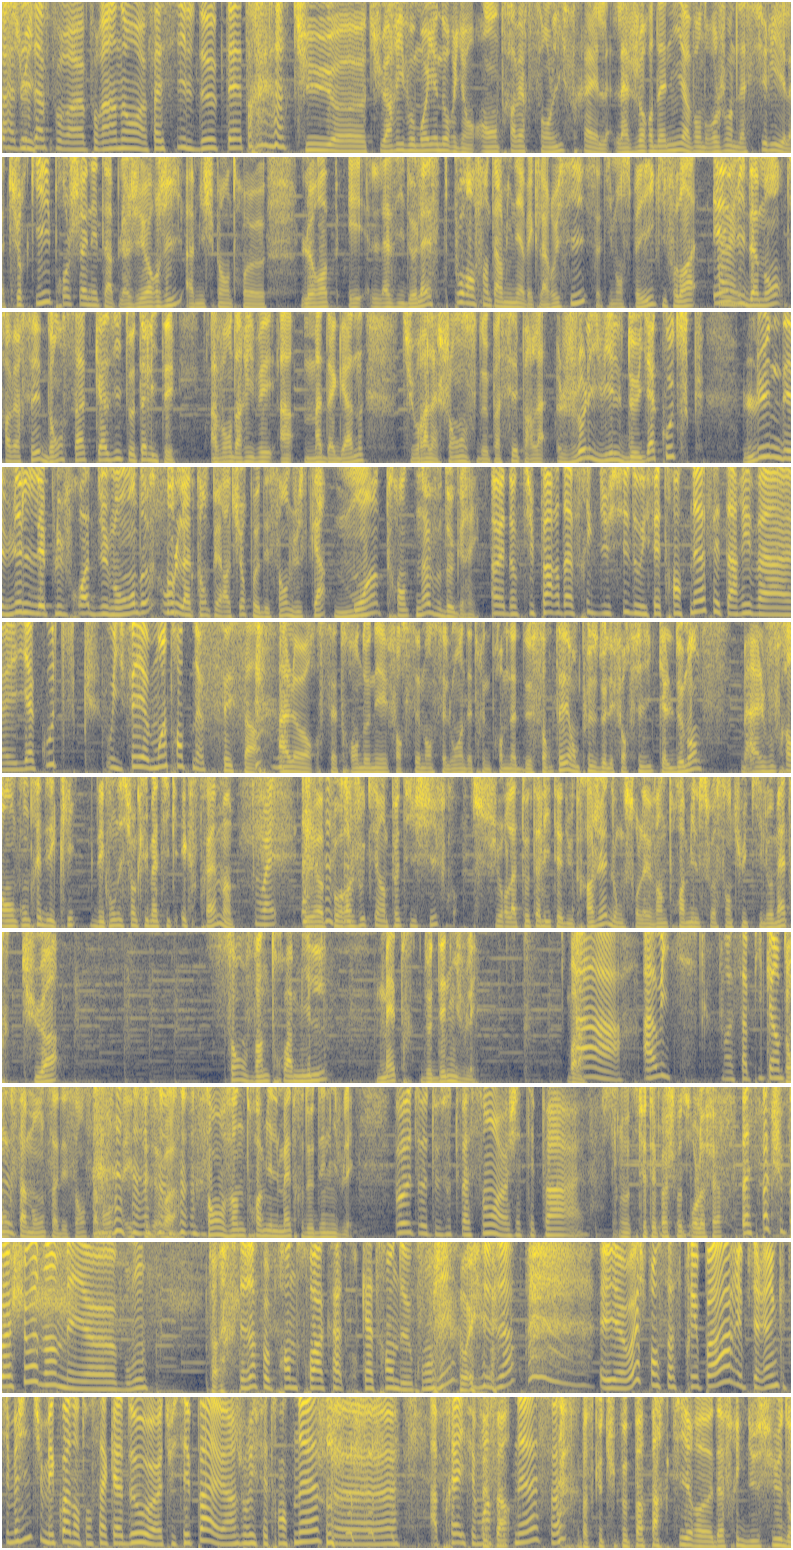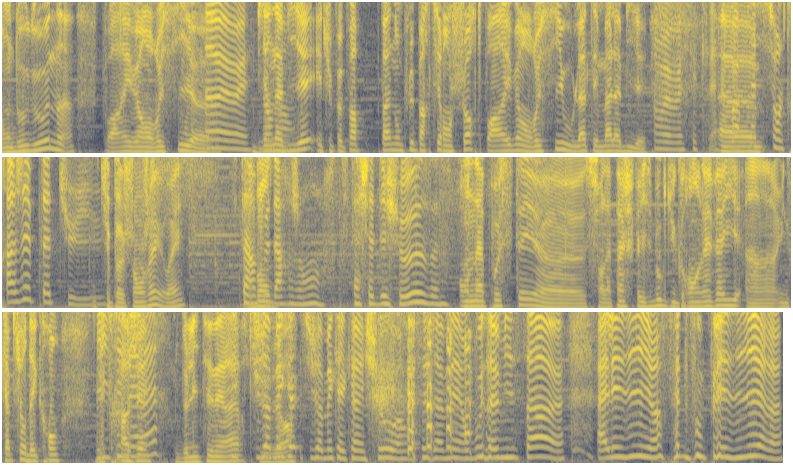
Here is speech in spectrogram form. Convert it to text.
Ensuite, déjà pour, euh, pour un an, euh, facile, deux peut-être. tu, euh, tu arrives au Moyen-Orient en traversant l'Israël, la Jordanie avant de rejoindre la Syrie et la Turquie. Prochaine étape, la Géorgie, à mi-chemin entre l'Europe et l'Asie de l'Est, pour enfin terminer avec la Russie, cet immense pays qu'il faudra Ah oui. évidemment traverser dans sa quasi-totalité. Avant d'arriver à Madagan, tu auras la chance de passer par la jolie ville de Yakoutsk, l'une des villes les plus froides du monde, où la température peut descendre jusqu'à moins 39 degrés. Ouais, donc tu pars d'Afrique du Sud où il fait 39 et t'arrives à Yakoutsk où il fait moins 39. C'est ça. Alors, cette randonnée, forcément, c'est loin d'être une promenade de santé. En plus de l'effort physique qu'elle demande, bah, elle vous fera rencontrer des conditions climatiques extrêmes. Ouais. Et euh, pour ajouter un petit chiffre, sur la totalité du trajet, donc sur les 23 068 km, tu as 123 000 mètres de dénivelé. Voilà. Ah, ah oui, ça pique un peu. Donc ça monte, ça descend, ça monte. Et c'est voilà, 123 000 mètres de dénivelé. Oh, de, de toute façon, euh, j'étais pas. Euh, Tu étais pas chaude pour le faire? Bah, c'est pas que je suis pas chaude, hein, mais euh, bon. Déjà, faut prendre 3 4, 4 ans de congé. Oui. Déjà. Et euh, ouais, je pense que ça se prépare. Et puis rien que t'imagines, tu mets quoi dans ton sac à dos euh, Tu sais pas, euh, un jour il fait 39, euh, après il fait moins ça. 39. Parce que tu peux pas partir d'Afrique du Sud en doudoune pour arriver en Russie euh, Ouais, ouais. bien Non, non. habillé et tu peux pas, pas non plus partir en short pour arriver en Russie où là t'es mal habillé. Ouais, ouais, c'est clair. Euh, après, sur le trajet, peut-être tu. Tu peux changer, ouais. Si t'as un Bon. peu d'argent, tu t'achètes des choses. On a posté euh, sur la page Facebook du Grand Réveil un- une capture d'écran du trajet, de l'itinéraire. Si, jamais, si quelqu'un est chaud, hein, on sait jamais, on vous a mis ça, euh, allez-y, hein, faites-vous plaisir.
